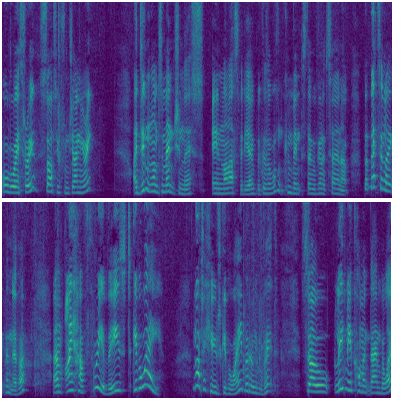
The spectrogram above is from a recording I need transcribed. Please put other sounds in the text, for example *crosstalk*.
all the way through, starting from January. I didn't want to mention this in my last video because I wasn't convinced they were going to turn up, but better late than never. Um, I have three of these to give away. Not a huge giveaway, but a little bit. So leave me a comment down below.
